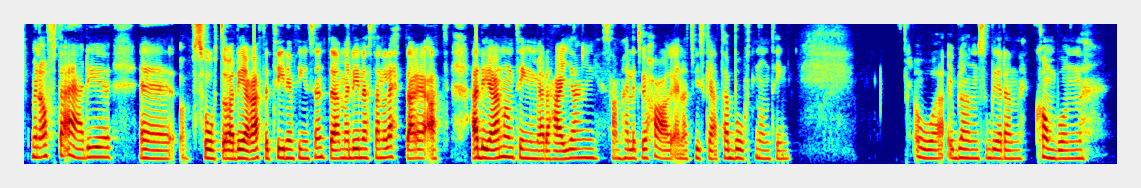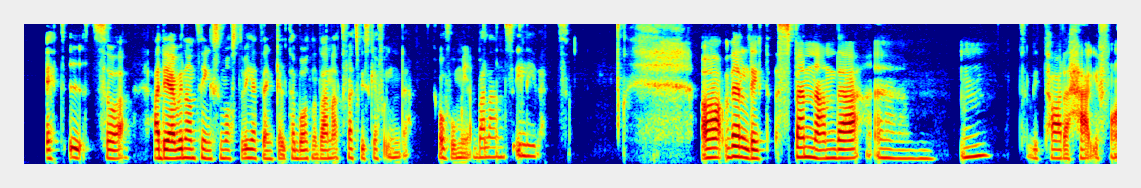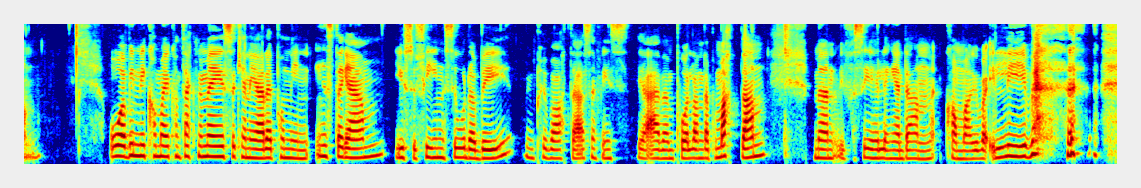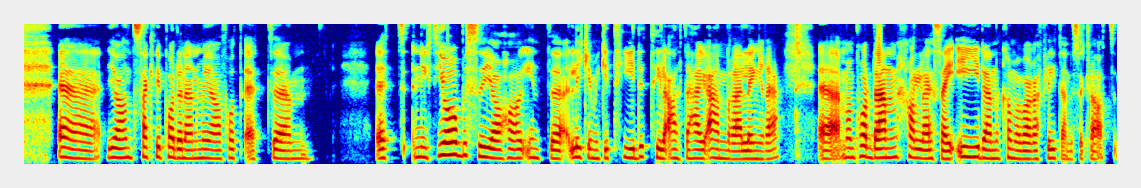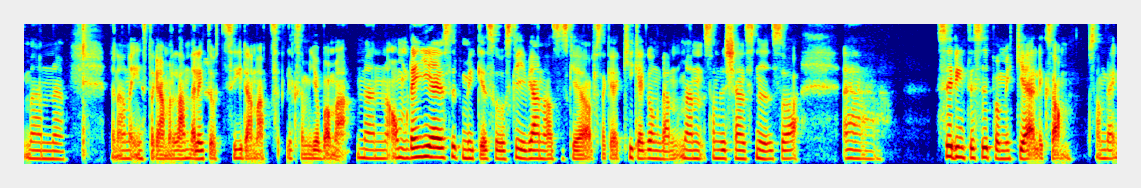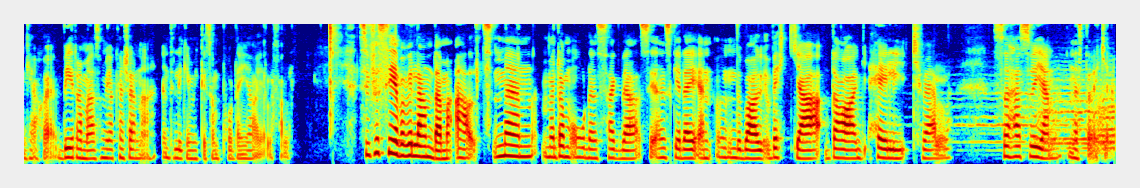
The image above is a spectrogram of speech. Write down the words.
Men ofta är det ju eh, svårt att addera för tiden finns inte men det är nästan lättare att addera någonting med det här yang-samhället vi har än att vi ska ta bort någonting. Och ibland så blir den kombon ett ut så adderar vi någonting så måste vi helt enkelt ta bort något annat för att vi ska få in det och få mer balans i livet. Ja, väldigt spännande. Um, mm, vi tar det härifrån. Och vill ni komma i kontakt med mig så kan ni göra det på min Instagram, Josefin Soderby, min privata. Sen finns jag även på Landa på mattan. Men vi får se hur länge den kommer att vara i liv. Eh, jag har inte sagt det i podden än men jag har fått ett ehm, ett nytt jobb så jag har inte lika mycket tid till allt det här andra längre. Eh, men podden håller sig i, den kommer vara flytande såklart men eh, den andra instagrammen landar lite åt sidan att liksom jobba med. Men om den ger supermycket så skriv gärna så ska jag försöka kicka igång den. Men som det känns nu så, eh, så är det inte supermycket liksom som den kanske bidrar med som jag kan känna. Inte lika mycket som podden gör i alla fall. Så vi får se var vi landar med allt. Men med de orden sagda så önskar jag dig en underbar vecka, dag, helg, kväll. Så hörs vi igen nästa vecka.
